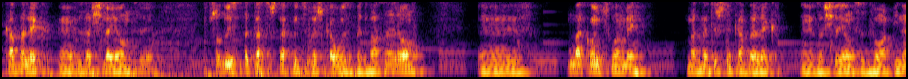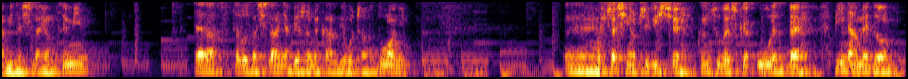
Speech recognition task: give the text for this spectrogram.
kabelek e, zasilający. Z przodu jest ta klasyczna końcóweczka USB 2.0. E, Na końcu mamy magnetyczny kabelek e, zasilający z dwoma pinami zasilającymi. Teraz w celu zasilania bierzemy CardioWatcha w dłoń. E, Wcześniej oczywiście końcóweczkę USB wpinamy do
